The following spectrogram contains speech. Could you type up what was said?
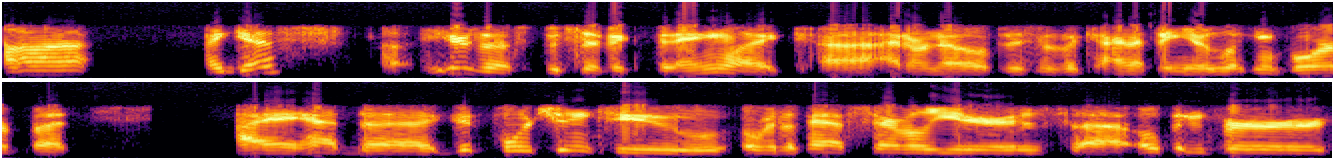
Uh, I guess uh, here's a specific thing. Like, uh, I don't know if this is the kind of thing you're looking for, but I had the good fortune to, over the past several years, uh, open for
